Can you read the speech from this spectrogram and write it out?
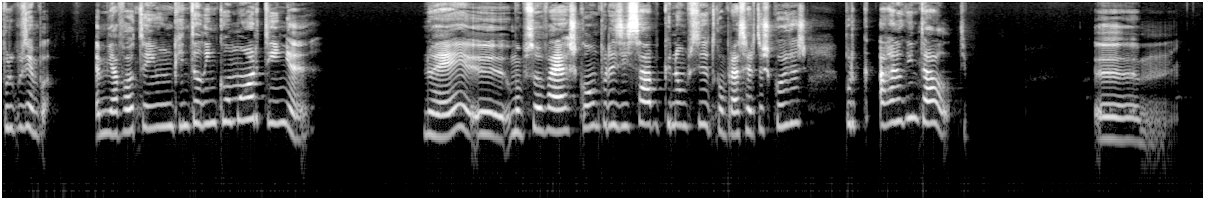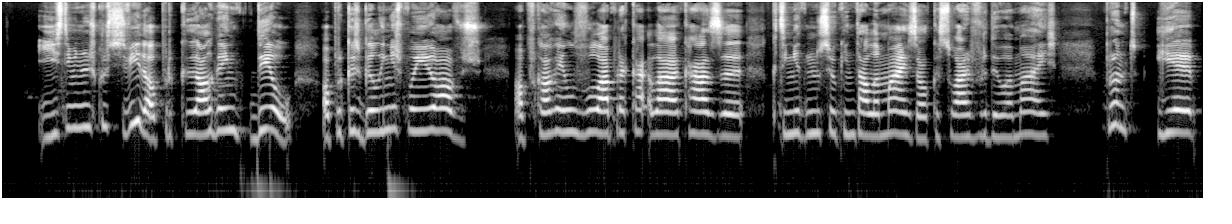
Porque, por exemplo, a minha avó tem um quintalinho com uma hortinha não é? Eh, uma pessoa vai às compras e sabe que não precisa de comprar certas coisas porque há no quintal. Tipo, um, e isso diminui os custos de vida, ou porque alguém deu, ou porque as galinhas põem ovos, ou porque alguém levou lá, para lá a casa que tinha no seu quintal a mais, ou que a sua árvore deu a mais. Pronto, e é,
